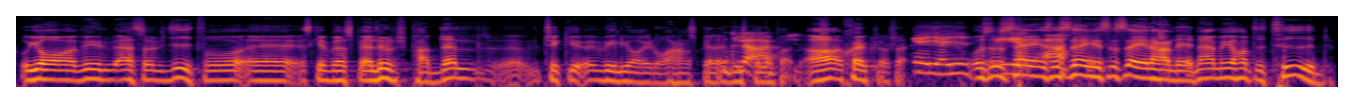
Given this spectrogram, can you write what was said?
Och jag vill, alltså J2 eh, ska börja spela lunchpaddel, eh, tycker, vill jag ju då. Han spelar, vi spelar paddel. Ja, självklart. Så och så säger, så, säger, så säger han det, nej men jag har inte tid.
